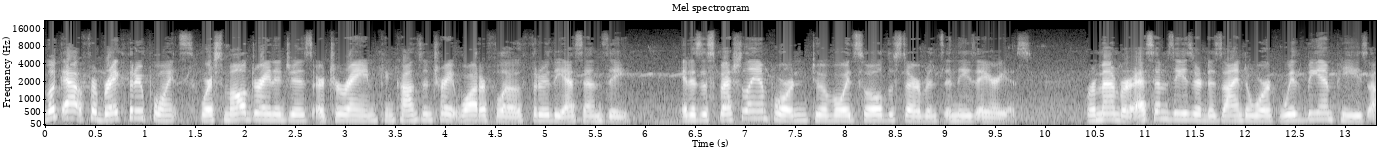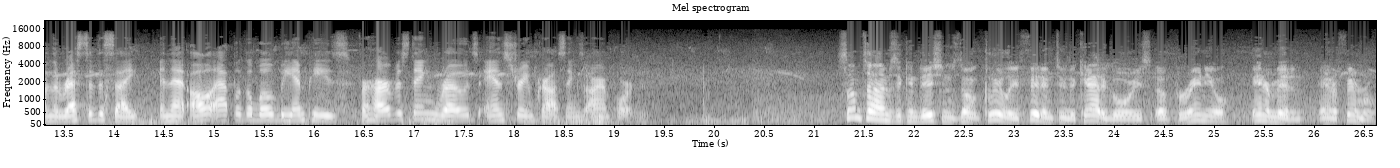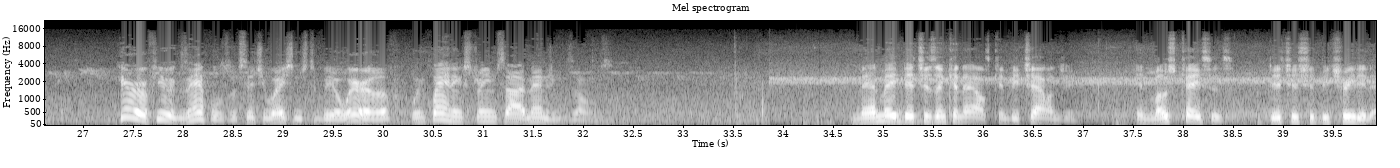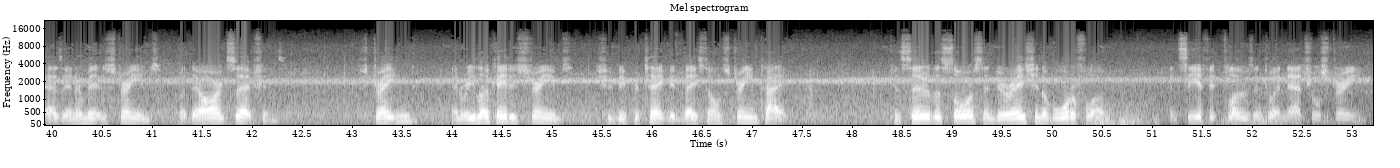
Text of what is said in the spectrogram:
Look out for breakthrough points where small drainages or terrain can concentrate water flow through the SMZ. It is especially important to avoid soil disturbance in these areas. Remember, SMZs are designed to work with BMPs on the rest of the site, and that all applicable BMPs for harvesting, roads, and stream crossings are important. Sometimes the conditions don't clearly fit into the categories of perennial, intermittent, and ephemeral. Here are a few examples of situations to be aware of when planning streamside management zones. Man-made ditches and canals can be challenging. In most cases, ditches should be treated as intermittent streams, but there are exceptions. Straightened and relocated streams should be protected based on stream type. Consider the source and duration of water flow and see if it flows into a natural stream.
